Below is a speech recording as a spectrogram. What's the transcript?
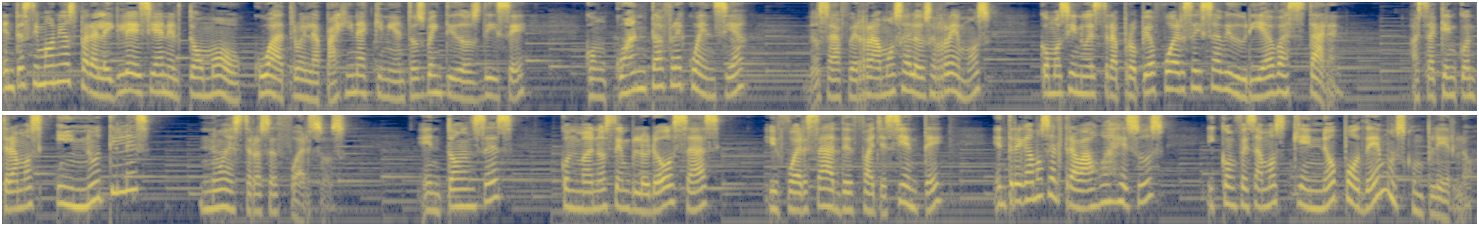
En Testimonios para la Iglesia, en el tomo 4, en la página 522, dice, con cuánta frecuencia nos aferramos a los remos como si nuestra propia fuerza y sabiduría bastaran, hasta que encontramos inútiles nuestros esfuerzos. Entonces, con manos temblorosas y fuerza desfalleciente, entregamos el trabajo a Jesús y confesamos que no podemos cumplirlo.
